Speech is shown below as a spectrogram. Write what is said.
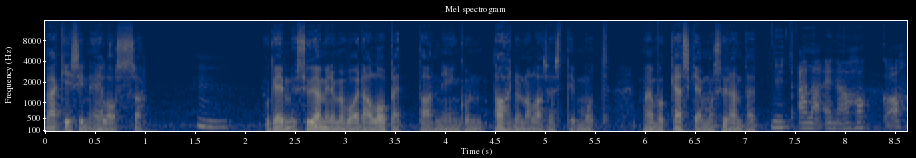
väkisin elossa. Mm. Okei, okay, syöminen me voidaan lopettaa niin kuin tahdonalaisesti, mutta mä en voi käskeä mun sydäntä. Että... Nyt älä enää hakkaa.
